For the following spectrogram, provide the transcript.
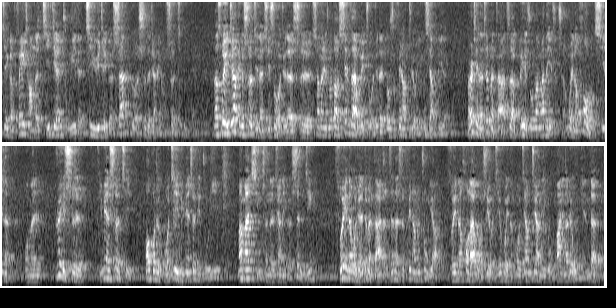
这个非常的极简主义的，基于这个山格式的这样一种设计理念。那所以这样的一个设计呢，其实我觉得是相当于说到现在为止，我觉得都是非常具有影响力的。而且呢，这本杂志啊，可以说慢慢的也是成为了后期呢我们瑞士平面设计，包括这个国际平面设计主义慢慢形成的这样的一个圣经。所以呢，我觉得这本杂志真的是非常的重要。所以呢，后来我是有机会能够将这样的一个五八年到六五年的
